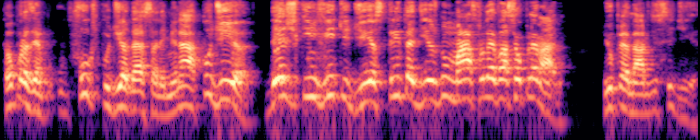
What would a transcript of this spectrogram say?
Então, por exemplo, o Fux podia dar essa liminar? Podia, desde que em 20 dias, 30 dias no máximo, levasse ao plenário. E o plenário decidia.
